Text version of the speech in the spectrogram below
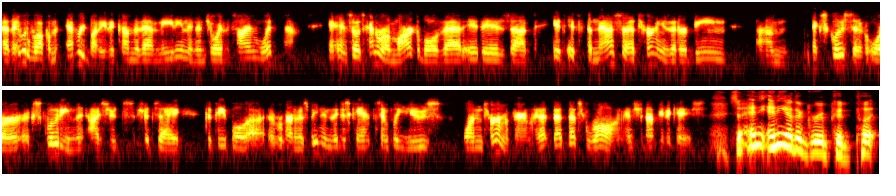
Uh, they would welcome everybody to come to that meeting and enjoy the time with them. And so it's kind of remarkable that it is uh, it, it's the NASA attorneys that are being um, exclusive or excluding, I should should say, to people uh, regarding this meeting. They just can't simply use one term. Apparently, that, that that's wrong and should not be the case. So any any other group could put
